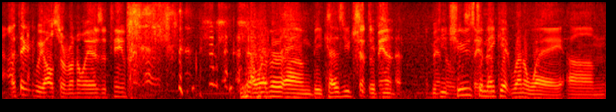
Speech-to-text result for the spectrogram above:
I think we also run away as a team. however, um, because you ch- Except if you, Amanda- if you choose to make it run away, um,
